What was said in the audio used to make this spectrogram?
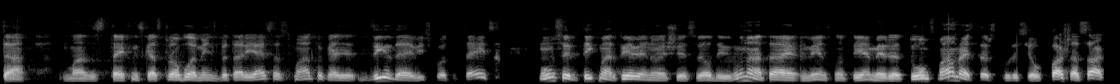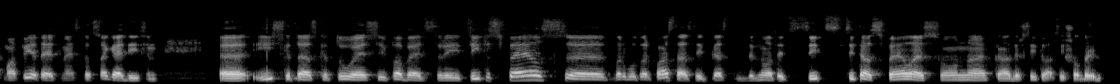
Tā, mazas tehniskās problēmas, bet arī es esmu atpakaļ dzirdēju visu, ko tu teici. Mums ir tikmēr pievienojušies vēl divi runātāji, un viens no tiem ir Toms Māmēsters, kurus jau pašā sākumā pieteicu, mēs tev sagaidīsim. Uh, izskatās, ka tu esi pabeidzis arī citas spēles. Uh, varbūt var pastāstīt, kas tad ir noticis cits, citās spēlēs un uh, kāda ir situācija šobrīd.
